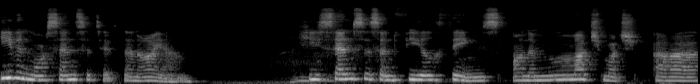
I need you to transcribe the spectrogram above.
even more sensitive than I am he senses and feels things on a much much uh,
